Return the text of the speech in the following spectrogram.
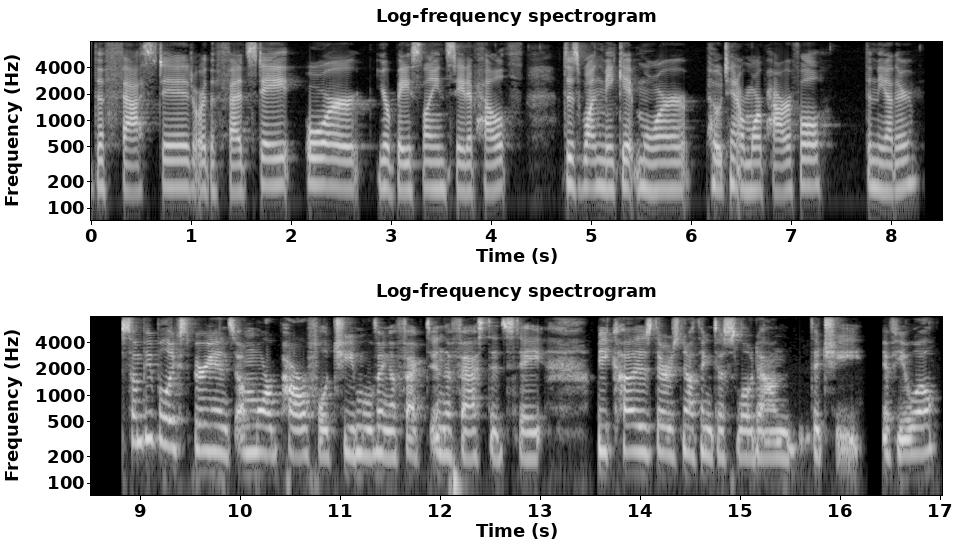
the fasted or the fed state or your baseline state of health? Does one make it more potent or more powerful than the other? Some people experience a more powerful chi moving effect in the fasted state because there's nothing to slow down the chi, if you will.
